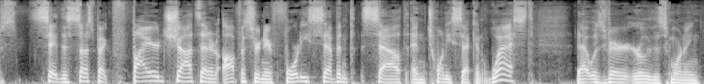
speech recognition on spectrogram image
say the suspect fired shots at an officer near 47th South and 22nd West. That was very early this morning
